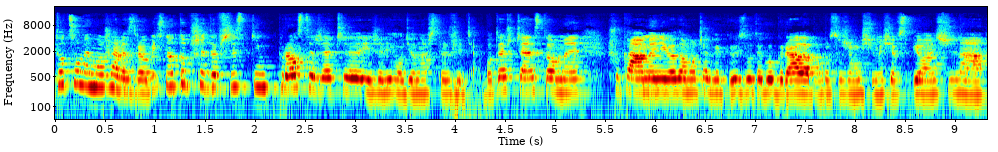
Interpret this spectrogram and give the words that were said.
to, co my możemy zrobić, no to przede wszystkim proste rzeczy, jeżeli chodzi o nasz styl życia, bo też często my szukamy nie wiadomo czego, jakiegoś złotego grala, po prostu, że musimy się wspiąć na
